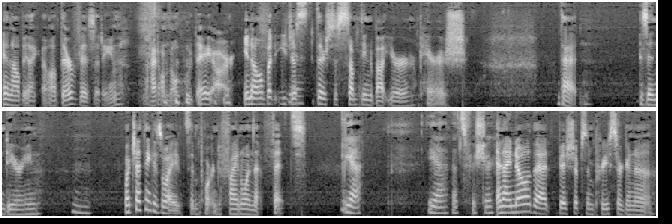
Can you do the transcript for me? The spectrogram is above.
And I'll be like, oh, they're visiting. I don't know who they are. You know, but you just, yeah. there's just something about your parish that is endearing. Mm. Which I think is why it's important to find one that fits. Yeah. Yeah, that's for sure. And I know that bishops and priests are going to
